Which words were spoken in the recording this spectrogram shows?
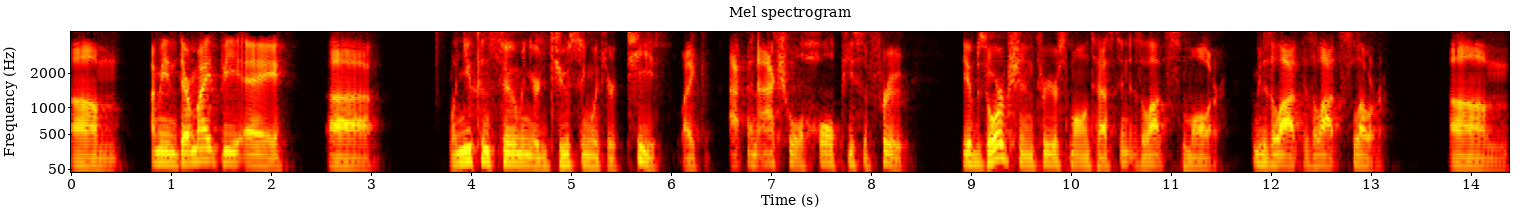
Um, I mean, there might be a uh, when you consume and you're juicing with your teeth, like a- an actual whole piece of fruit, the absorption through your small intestine is a lot smaller. I mean, is a lot is a lot slower. Um,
